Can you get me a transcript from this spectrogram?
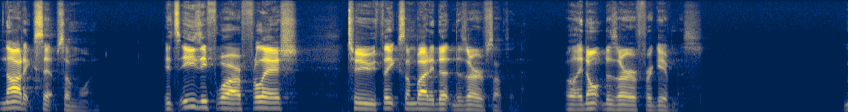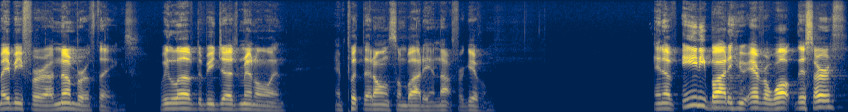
not accept someone. It's easy for our flesh to think somebody doesn't deserve something. Well, they don't deserve forgiveness. Maybe for a number of things. We love to be judgmental and and put that on somebody and not forgive them. And of anybody who ever walked this earth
